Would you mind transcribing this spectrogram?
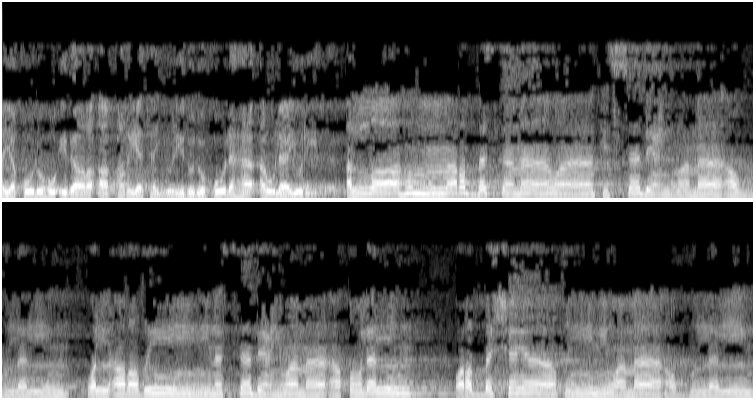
يقوله إذا رأى قرية يريد دخولها أو لا يريد. اللهم رب السماوات السبع وما أضلل والأرضين السبع وما أقلل ورب الشياطين وما أضلل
